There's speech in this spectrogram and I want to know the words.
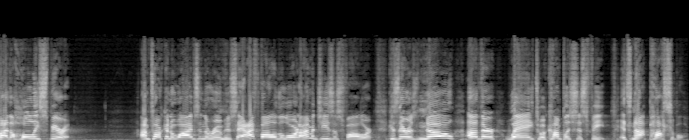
by the Holy Spirit. I'm talking to wives in the room who say, I follow the Lord, I'm a Jesus follower, because there is no other way to accomplish this feat. It's not possible.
